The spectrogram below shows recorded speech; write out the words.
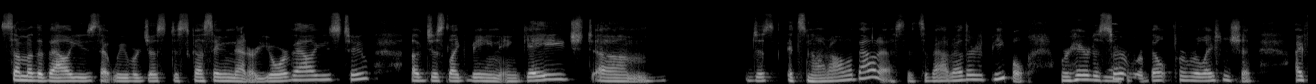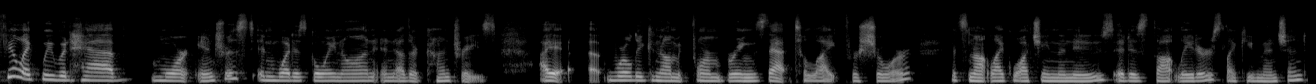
some of the values that we were just discussing that are your values too, of just like being engaged, um, just it's not all about us it's about other people. We're here to serve yeah. we're built for relationship. I feel like we would have more interest in what is going on in other countries. I uh, world economic forum brings that to light for sure. It's not like watching the news it is thought leaders like you mentioned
